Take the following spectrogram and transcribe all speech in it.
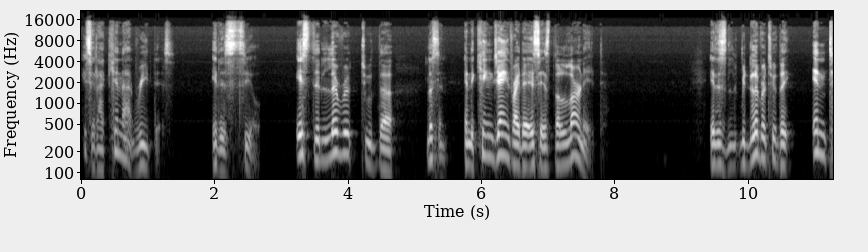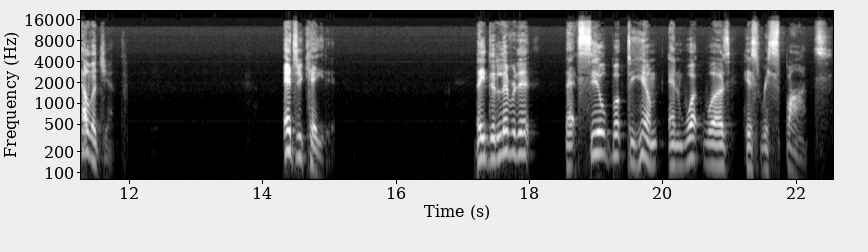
He said, I cannot read this. It is sealed. It's delivered to the, listen, in the King James right there, it says the learned. It is delivered to the intelligent, educated. They delivered it, that sealed book to him, and what was his response?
